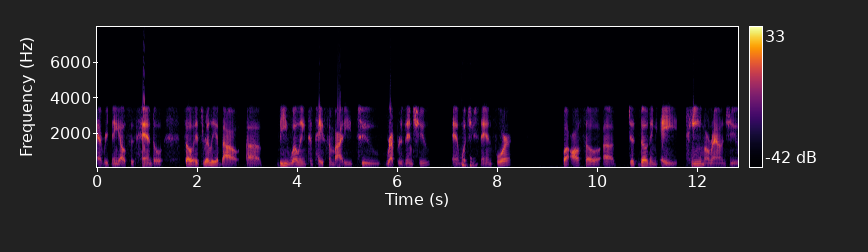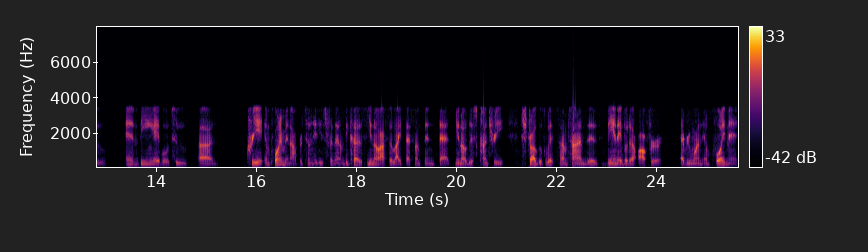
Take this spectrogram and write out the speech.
Everything else is handled. So it's really about uh, be willing to pay somebody to represent you and what mm-hmm. you stand for, but also uh, just building a team around you and being able to uh, create employment opportunities for them because you know I feel like that's something that you know this country struggles with sometimes is being able to offer everyone employment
